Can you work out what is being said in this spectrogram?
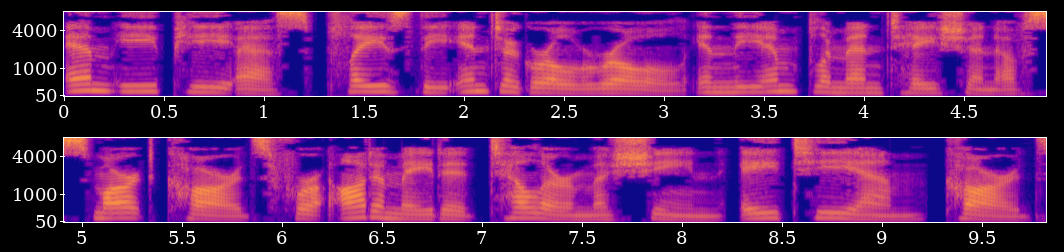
MEPS plays the integral role in the implementation of smart cards for automated teller machine (ATM) cards,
